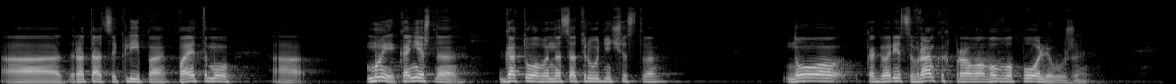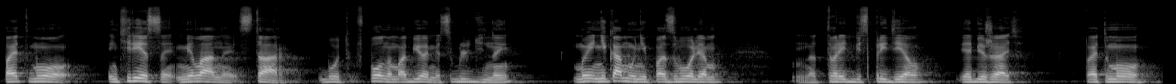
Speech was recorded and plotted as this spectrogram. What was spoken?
а, ротация клипа. Поэтому а, мы, конечно, готовы на сотрудничество, но, как говорится, в рамках правового поля уже. Поэтому интересы Миланы Стар будут в полном объеме соблюдены. Мы никому не позволим творить беспредел и обижать. Поэтому,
